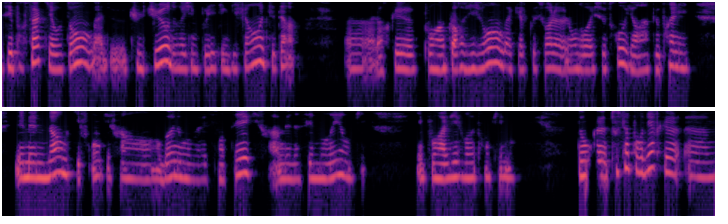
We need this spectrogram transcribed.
C'est pour ça qu'il y a autant bah, de cultures, de régimes politiques différents, etc. Alors que pour un corps vivant, bah, quel que soit l'endroit où il se trouve, il y aura à peu près les, mêmes normes qui feront qu'il sera en, bonne ou mauvaise santé, qui sera menacé de mourir ou qui, il pourra vivre tranquillement. Donc euh, tout ça pour dire que euh,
